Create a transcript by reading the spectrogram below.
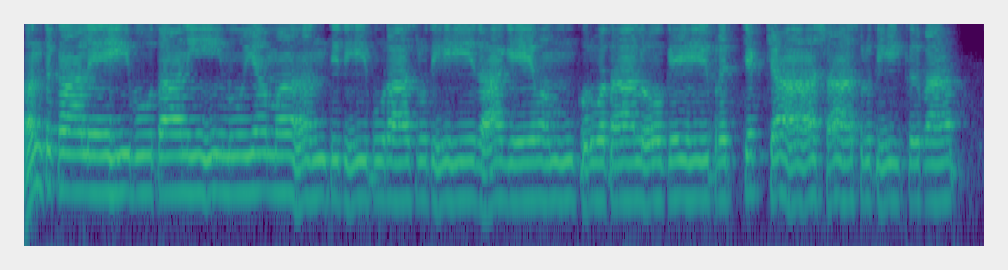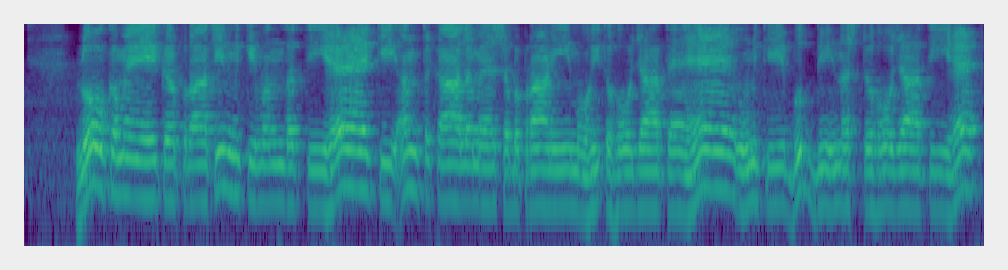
अंत काले ही भूतानि मूयमन्तिति पुरा श्रुति रागेवं कुर्वता लोके प्रत्यक्षा सा श्रुति कृता। लोक में एक प्राचीन की किवंदती है कि अंत काल में सब प्राणी मोहित हो जाते हैं, उनकी बुद्धि नष्ट हो जाती है।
